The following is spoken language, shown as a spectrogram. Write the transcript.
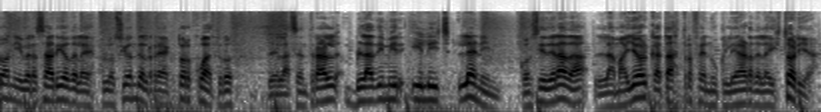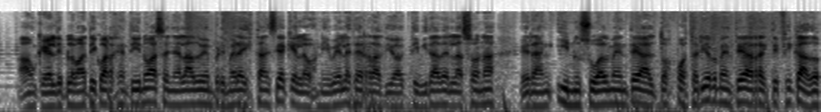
aniversario de la explosión del reactor 4 de la central Vladimir Ilich Lenin, considerada la mayor catástrofe nuclear de la historia. Aunque el diplomático argentino ha señalado en primera instancia que los niveles de radioactividad en la zona eran inusualmente altos, posteriormente ha rectificado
